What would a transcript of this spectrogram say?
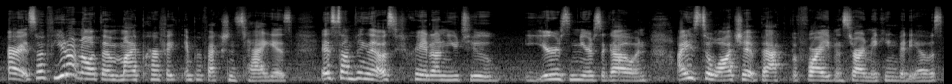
Alright, so if you don't know what the my perfect imperfections tag is, it's something that was created on YouTube years and years ago and I used to watch it back before I even started making videos.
